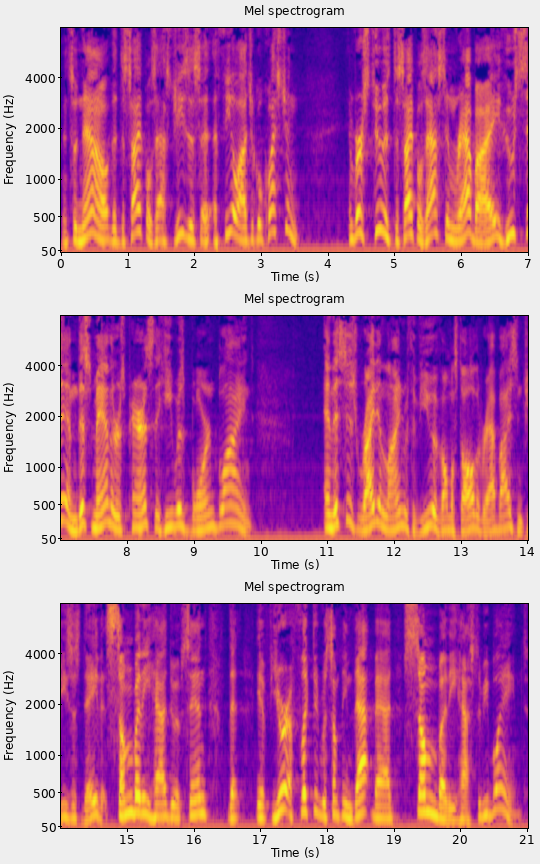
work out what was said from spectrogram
And so now the disciples ask Jesus a, a theological question. In verse 2, his disciples asked him, Rabbi, who sinned, this man or his parents, that he was born blind? And this is right in line with the view of almost all the rabbis in Jesus' day that somebody had to have sinned, that if you're afflicted with something that bad, somebody has to be blamed.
